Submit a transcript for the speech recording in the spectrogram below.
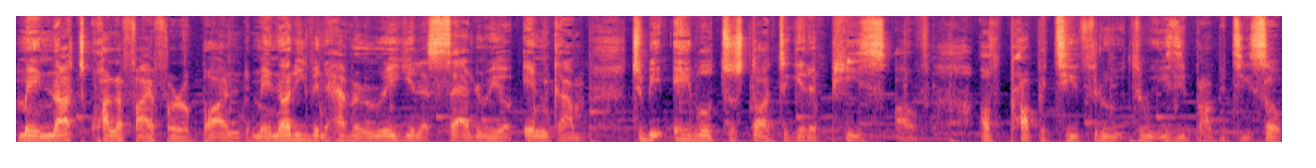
may not qualify for a bond, may not even have a regular salary or income, to be able to start to get a piece of of property through through Easy Properties. So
